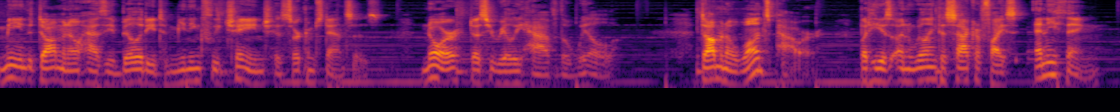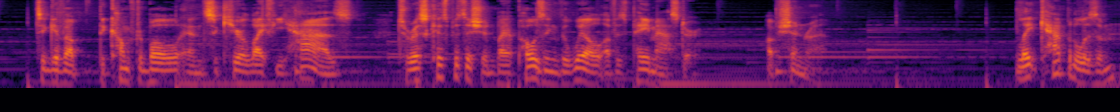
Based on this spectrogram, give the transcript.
mean that Domino has the ability to meaningfully change his circumstances. nor does he really have the will. Domino wants power, but he is unwilling to sacrifice anything to give up the comfortable and secure life he has to risk his position by opposing the will of his paymaster, of Shinra. Late capitalism,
